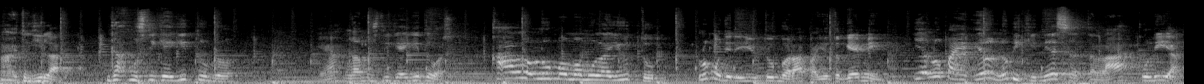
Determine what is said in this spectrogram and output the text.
nah itu gila. Nggak mesti kayak gitu bro. Ya nggak mesti kayak gitu bos. Kalau lu mau memulai YouTube lu mau jadi youtuber apa? YouTube gaming? Ya lu pengen ya lu bikinnya setelah kuliah.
